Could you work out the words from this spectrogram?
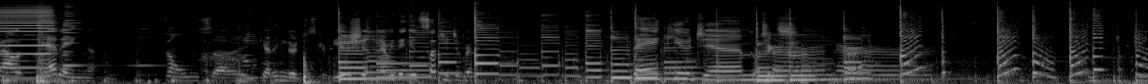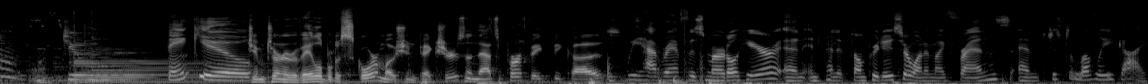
about getting films, uh, getting their distribution and everything. It's such a different. Thank you, Jim Thanks. Turner. Thank you. Jim Turner available to score motion pictures, and that's perfect because We have Ramfis Myrthil here, an independent film producer, one of my friends, and just a lovely guy.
